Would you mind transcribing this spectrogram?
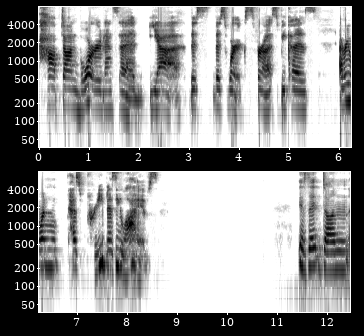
hopped on board and said, "Yeah, this this works for us because everyone has pretty busy lives." Is it done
